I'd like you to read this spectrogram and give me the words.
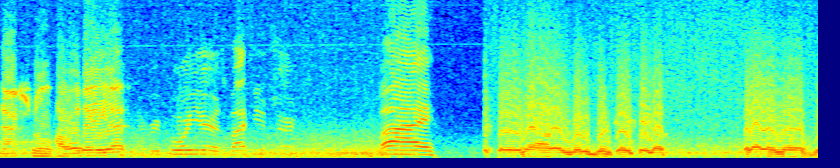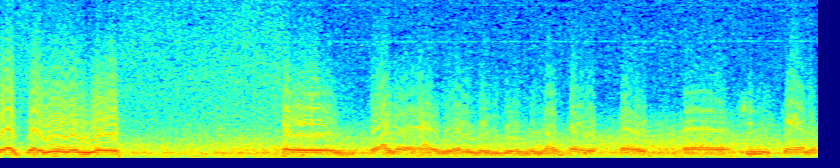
national holiday yet? Every four years. Bye, future. Bye. So now, a little birthday came up, but I don't know if that the woman will. And well, I know it has anything to do with not paying it. So uh, she's a scammer.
